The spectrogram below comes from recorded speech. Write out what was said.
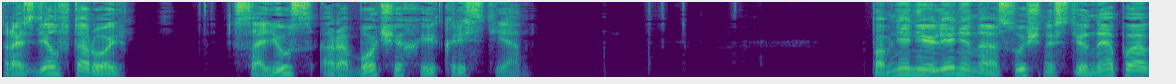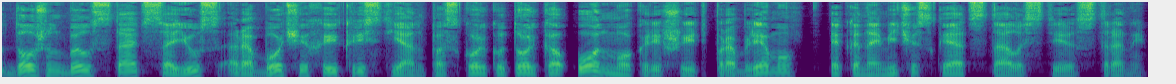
Раздел второй. Союз рабочих и крестьян. По мнению Ленина, сущностью НЭПа должен был стать союз рабочих и крестьян, поскольку только он мог решить проблему экономической отсталости страны.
